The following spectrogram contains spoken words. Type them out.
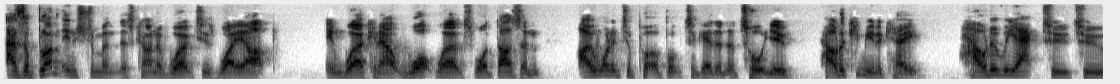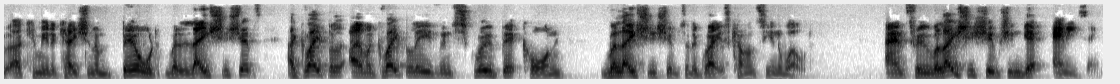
As a blunt instrument that's kind of worked his way up in working out what works, what doesn't, I wanted to put a book together that taught you how to communicate, how to react to to uh, communication, and build relationships. A great, I'm a great believer in screw Bitcoin. Relationships are the greatest currency in the world. And through relationships, you can get anything.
